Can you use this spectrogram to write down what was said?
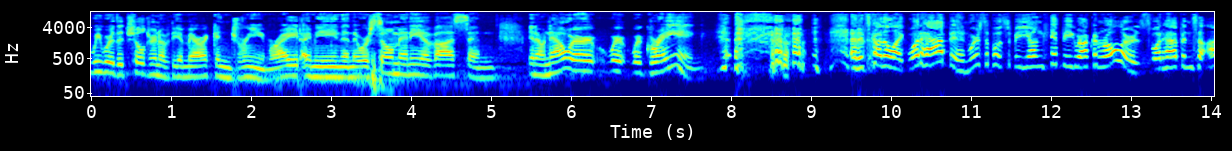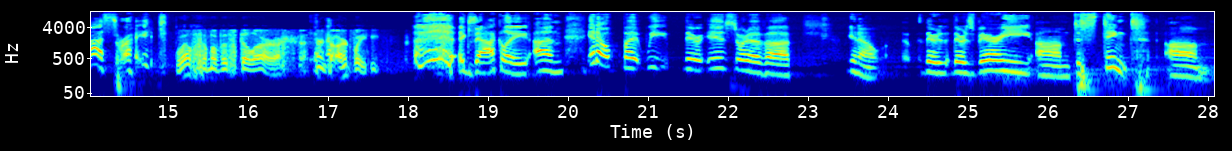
we were the children of the American dream, right? I mean, and there were so many of us, and you know, now we're we're we're graying. and it's kind of like, what happened? We're supposed to be young hippie rock and rollers. What happened to us, right? Well, some of us still are, aren't we? exactly. Um, you know, but we there is sort of a, you know, there there's very um, distinct um,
